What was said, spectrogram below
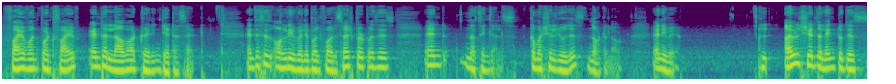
Phi-1.5 and the LLaVA training dataset. And this is only available for research purposes and nothing else. Commercial use is not allowed. Anyway, I will share the link to this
